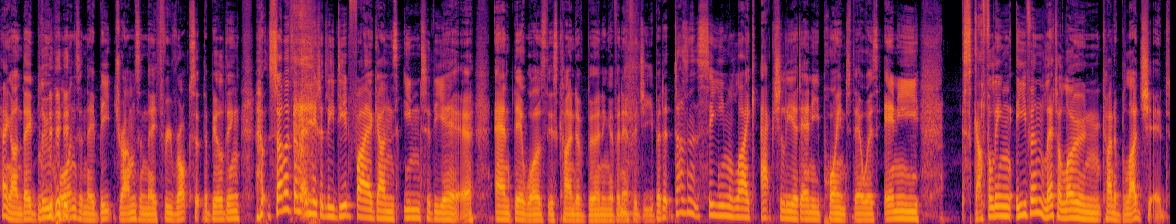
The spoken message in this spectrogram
hang on, they blew horns and they beat drums and they threw rocks at the building. Some of them admittedly did fire guns into the air, and there was this kind of burning of an effigy, but it doesn't seem like actually at any point there was any scuffling, even, let alone kind of bloodshed.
